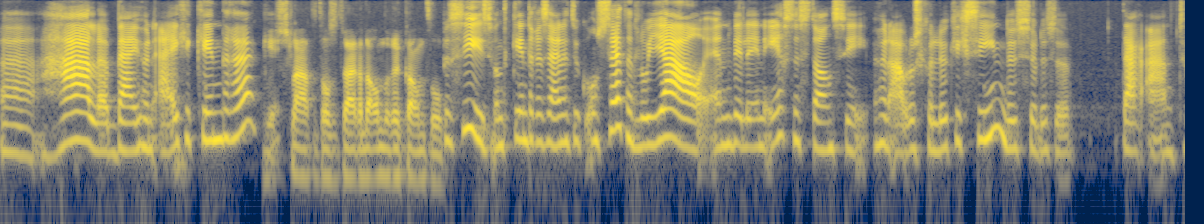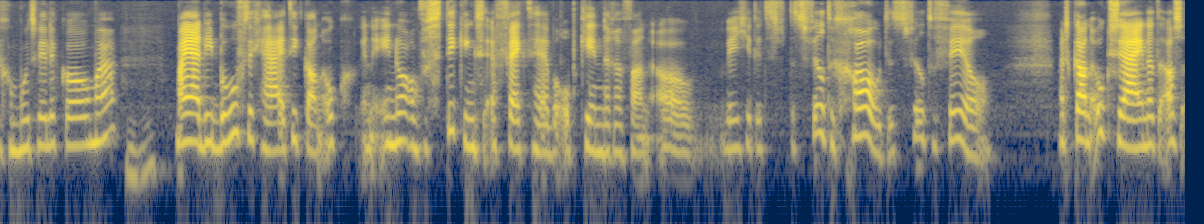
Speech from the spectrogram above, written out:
eh, halen bij hun eigen kinderen. Ki- Slaat het als het ware de andere kant op. Precies, want kinderen zijn natuurlijk ontzettend loyaal en willen in eerste instantie hun ouders gelukkig zien. Dus zullen ze daaraan tegemoet willen komen. Mhm. Maar ja, die behoeftigheid die kan ook een enorm verstikkings-effect hebben op kinderen. Van, oh, weet je, dit is, dat is veel te groot, dit is veel te veel. Maar het kan ook zijn dat als,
